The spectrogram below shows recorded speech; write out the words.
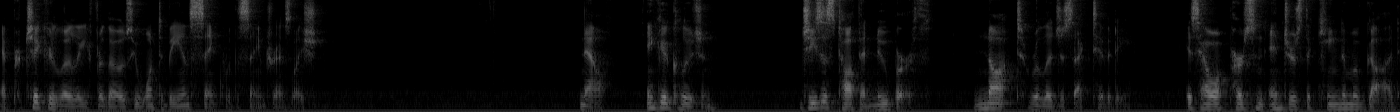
and particularly for those who want to be in sync with the same translation. Now, in conclusion, Jesus taught that new birth, not religious activity, is how a person enters the kingdom of God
